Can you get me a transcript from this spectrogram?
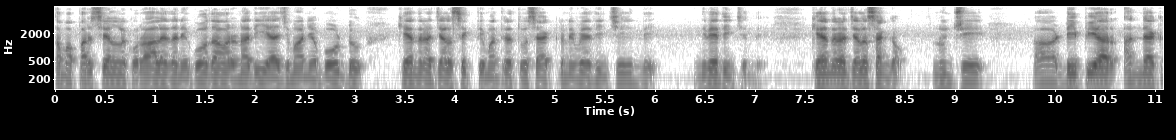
తమ పరిశీలనకు రాలేదని గోదావరి నది యాజమాన్య బోర్డు కేంద్ర జలశక్తి మంత్రిత్వ శాఖ నివేదించింది నివేదించింది. కేంద్ర జల సంఘం నుంచి డిపిఆర్ అందాక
